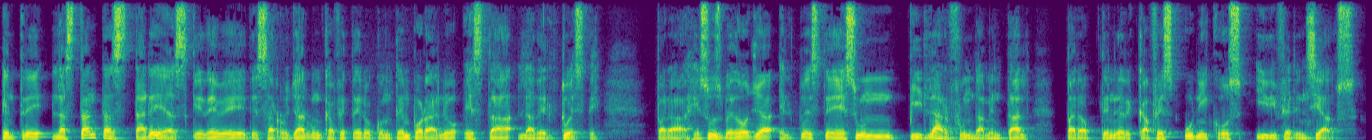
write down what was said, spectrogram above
Entre las tantas tareas que debe desarrollar un cafetero contemporáneo está la del tueste. Para Jesús Bedoya, el tueste es un pilar fundamental para obtener cafés únicos y diferenciados.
